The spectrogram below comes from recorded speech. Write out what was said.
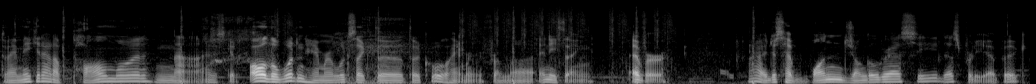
Did I make it out of palm wood? Nah, I just get... Oh, the wooden hammer looks like the, the cool hammer from uh, anything. Ever. I just have one jungle grass seed? That's pretty epic.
